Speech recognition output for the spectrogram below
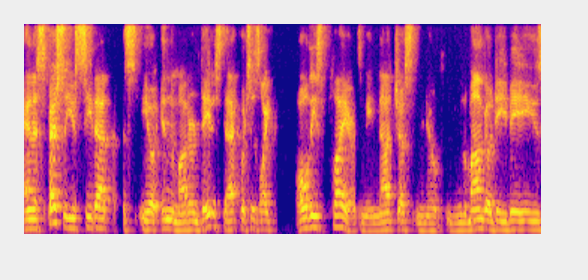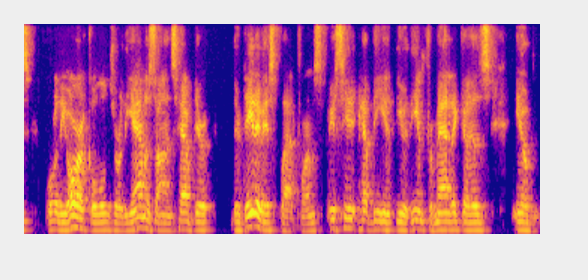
And especially you see that, you know, in the modern data stack, which is like all these players. I mean, not just, you know, the MongoDBs or the Oracles or the Amazons have their their database platforms. You see, have the you know the Informaticas, you know,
